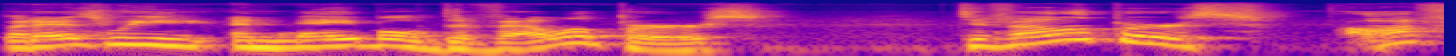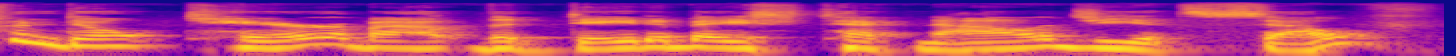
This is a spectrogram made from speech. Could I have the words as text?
But as we enable developers developers often don't care about the database technology itself.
